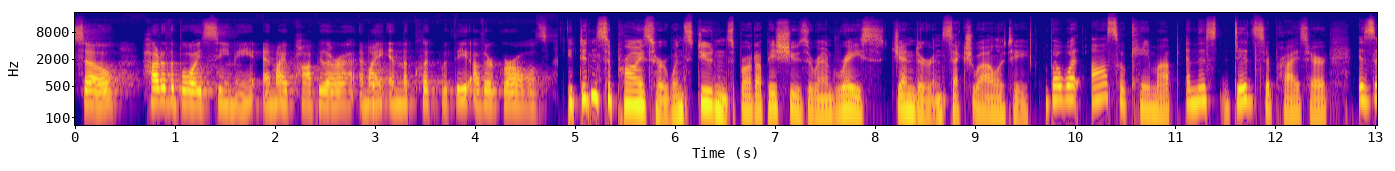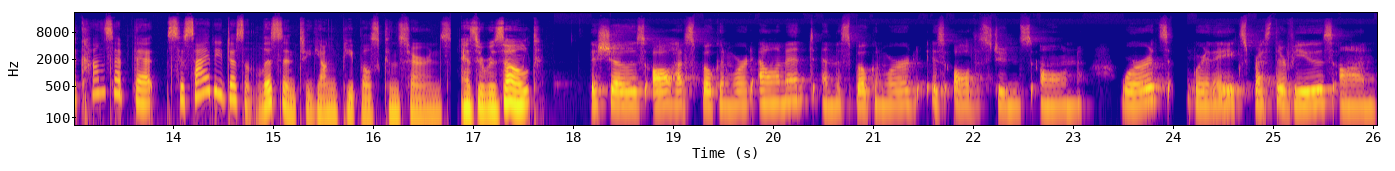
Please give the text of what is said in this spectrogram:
So, how do the boys see me? Am I popular? Am I in the clique with the other girls? It didn't surprise her when students brought up issues around race, gender, and sexuality. But what also came up, and this did surprise her, is the concept that society doesn't listen to young people's concerns. As a result, The shows all have spoken word element, and the spoken word is all the students' own words where they express their views on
